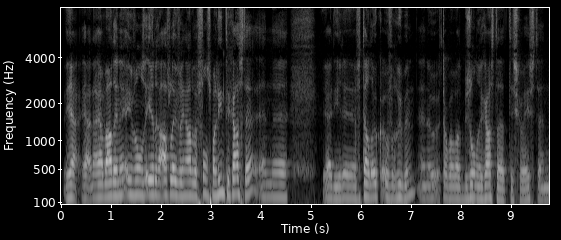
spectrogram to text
Ja, ja, nou ja, we hadden in een van onze eerdere afleveringen hadden we Fons Marlien te gast. Hè? En uh, ja, die uh, vertelde ook over Ruben. En toch wel wat bijzondere gast dat het is geweest. En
